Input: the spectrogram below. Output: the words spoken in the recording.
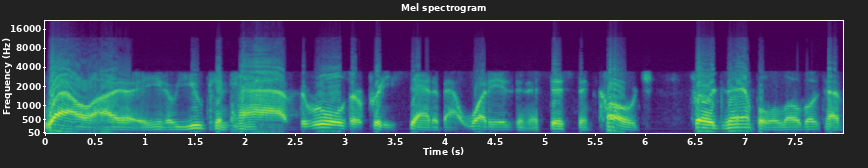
well, I, you know, you can have the rules are pretty set about what is an assistant coach. For example, Lobos have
